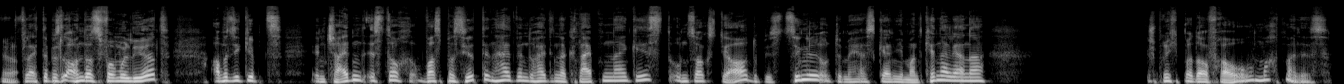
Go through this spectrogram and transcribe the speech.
Ja. Vielleicht ein bisschen anders formuliert, aber sie gibt's. Entscheidend ist doch, was passiert denn halt, wenn du halt in der Kneipe gehst und sagst, ja, du bist Single und du möchtest gern jemand kennenlernen. Spricht man da Frau, macht man das?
